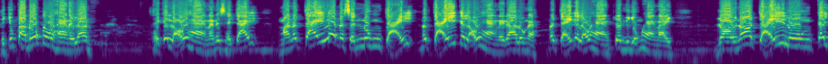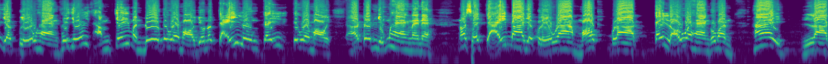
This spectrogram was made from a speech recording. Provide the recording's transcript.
thì chúng ta đốt cái hàng này lên. Thì cái lỗi hàng này nó sẽ cháy. Mà nó cháy nó sẽ nung chảy. Nó chảy cái lỗi hàng này ra luôn nè. Nó chảy cái lỗi hàng trên cái dũng hàng này rồi nó chảy luôn cái vật liệu hàng phía dưới thậm chí mình đưa cái que mồi vô nó chảy luôn cái cái que mồi. Ở trên dũng hàng này nè nó sẽ chảy ba vật liệu ra. Một là cái lỗi que hàng của mình hai là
